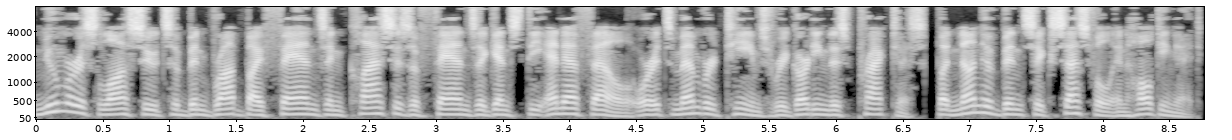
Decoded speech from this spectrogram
Numerous lawsuits have been brought by fans and classes of fans against the NFL or its member teams regarding this practice, but none have been successful in halting it.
